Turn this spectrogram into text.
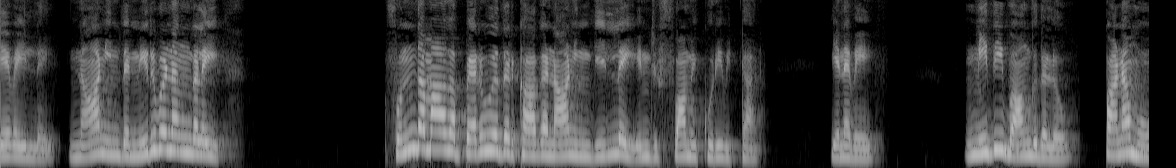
தேவையில்லை. நான் இந்த நிறுவனங்களை சொந்தமாக பெறுவதற்காக நான் இங்கு இல்லை என்று சுவாமி கூறிவிட்டார். எனவே நிதி வாங்குதலோ பணமோ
